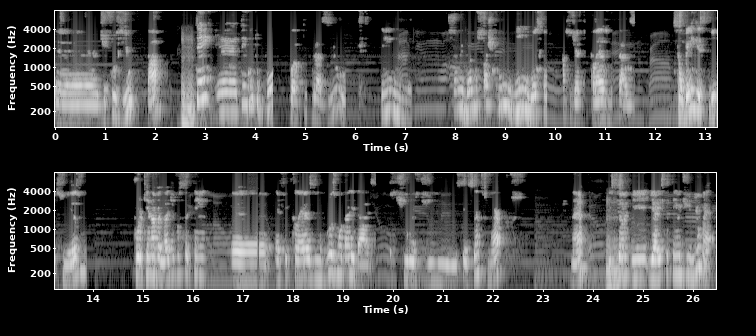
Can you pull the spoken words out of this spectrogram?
é, de fuzil, tá? Uhum. Tem, é, tem muito pouco aqui no Brasil. Tem, se não me engano, só acho que um, um dois campeonatos de F-Class no Brasil. São bem restritos mesmo, porque na verdade você tem é, F-Class em duas modalidades. Os tiros de 600 metros, né? uhum. E, e- aí você tem o de 1000 metros.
